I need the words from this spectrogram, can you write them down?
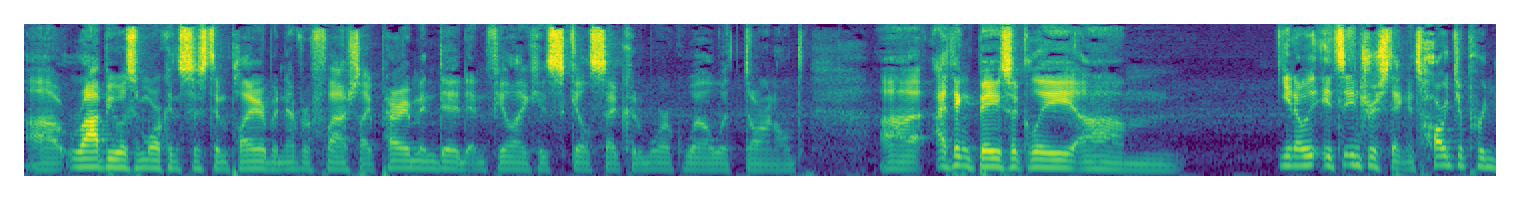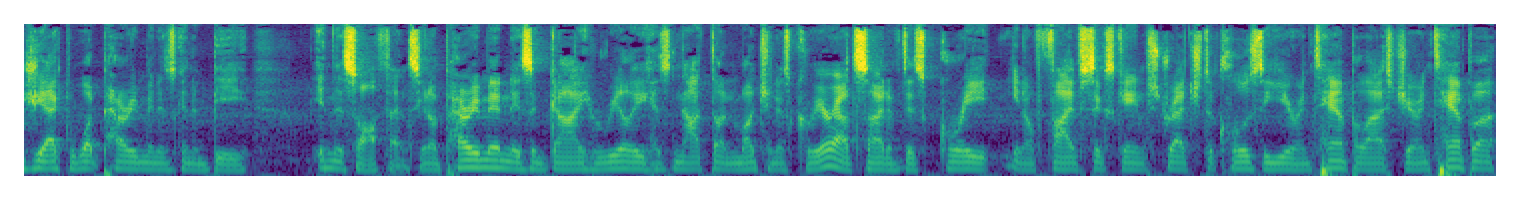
Uh, Robbie was a more consistent player, but never flashed like Perriman did, and feel like his skill set could work well with Darnold. Uh, I think basically, um, you know, it's interesting. It's hard to project what Perriman is going to be in this offense. You know, Perriman is a guy who really has not done much in his career outside of this great, you know, five, six game stretch to close the year in Tampa last year. And Tampa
